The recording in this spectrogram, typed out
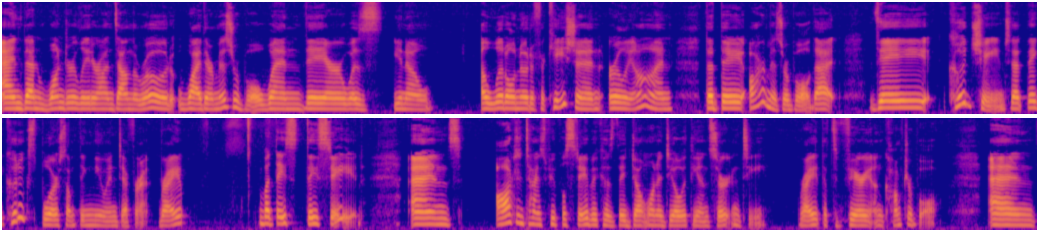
and then wonder later on down the road why they're miserable when there was, you know, a little notification early on that they are miserable, that they could change, that they could explore something new and different, right? But they they stayed. And oftentimes people stay because they don't want to deal with the uncertainty, right? That's very uncomfortable. And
